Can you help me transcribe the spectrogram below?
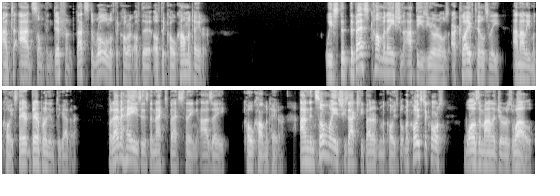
and to add something different. That's the role of the color of the of the co-commentator. We st- the best combination at these Euros are Clive Tyldesley and Ali McCoist. They're they're brilliant together. But Emma Hayes is the next best thing as a co-commentator. And in some ways, she's actually better than McCoist. But McCoist, of course, was a manager as well.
